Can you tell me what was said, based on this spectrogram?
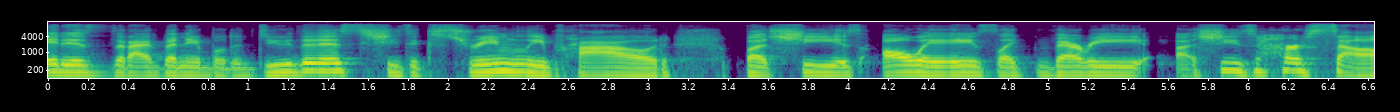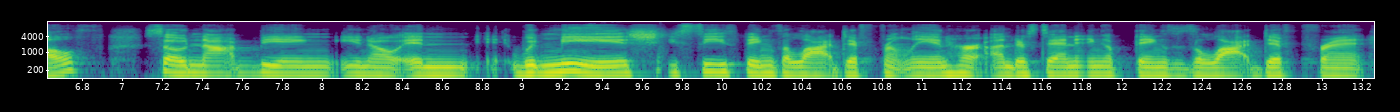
it is that I've been able to do this. She's extremely proud, but she is always like very, uh, she's herself. So, not being, you know, in with me, she sees things a lot differently and her understanding of things is a lot different,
